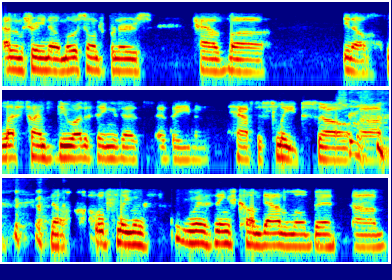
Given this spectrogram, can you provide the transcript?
as I'm sure you know, most entrepreneurs have, uh, you know, less time to do other things as, as they even have to sleep. So, uh, you know, hopefully when, when things calm down a little bit, um,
